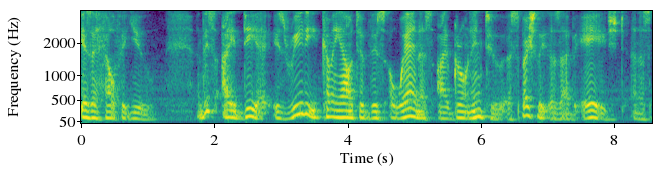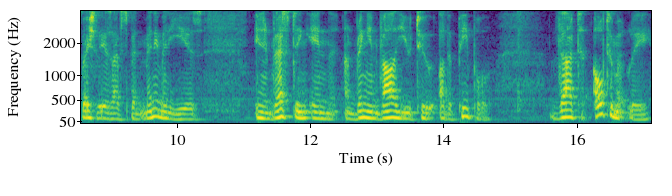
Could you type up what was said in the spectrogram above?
is a healthy you. And this idea is really coming out of this awareness I've grown into, especially as I've aged and especially as I've spent many, many years in investing in and bringing value to other people, that ultimately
